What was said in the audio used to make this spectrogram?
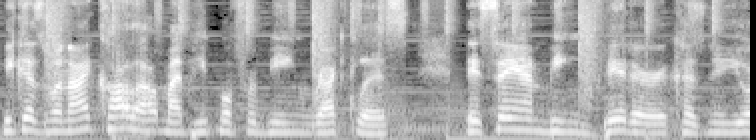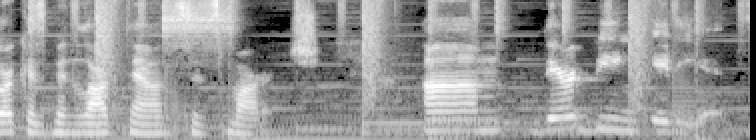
Because when I call out my people for being reckless, they say I'm being bitter because New York has been locked down since March. Um, they're being idiots.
